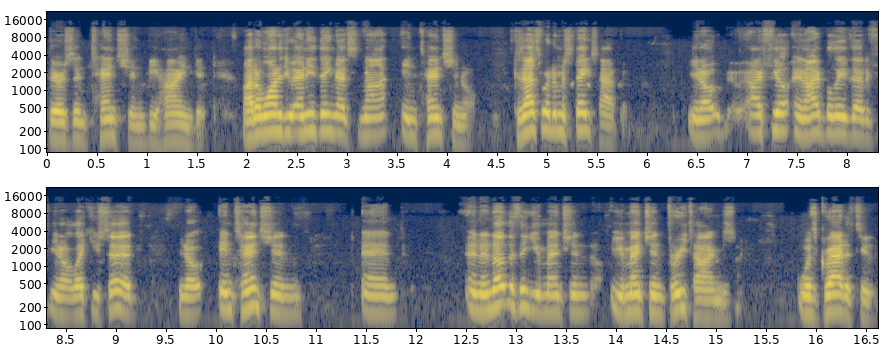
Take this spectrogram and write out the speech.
there's intention behind it. I don't want to do anything that's not intentional because that's where the mistakes happen. You know, I feel and I believe that if you know, like you said, you know, intention and and another thing you mentioned, you mentioned three times was gratitude.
